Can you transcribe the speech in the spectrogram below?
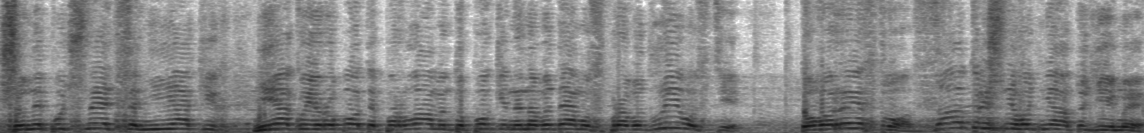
що не почнеться ніяких, ніякої роботи парламенту, поки не наведемо справедливості. Товариство завтрашнього дня тоді ми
